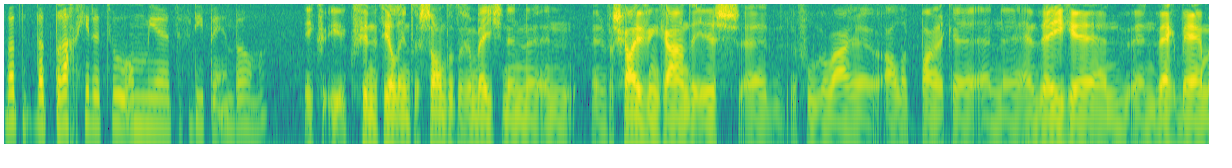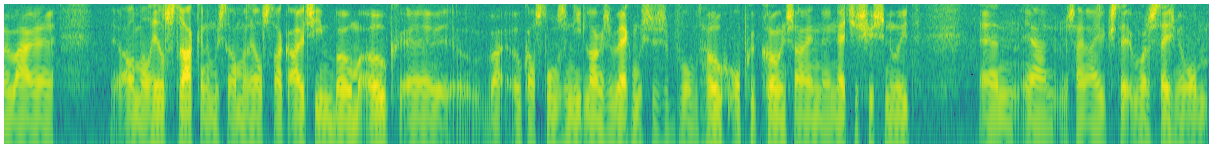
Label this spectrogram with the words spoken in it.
Wat, wat bracht je ertoe om je te verdiepen in bomen? Ik, ik vind het heel interessant dat er een beetje een, een, een verschuiving gaande is. Eh, vroeger waren alle parken en, eh, en wegen en, en wegbermen waren allemaal heel strak en dat moest er allemaal heel strak uitzien. Bomen ook. Eh, ook al stonden ze niet langs de weg, moesten ze bijvoorbeeld hoog opgekroond zijn, netjes gesnoeid. En ja, er zijn eigenlijk worden steeds meer on-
